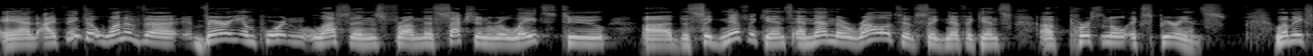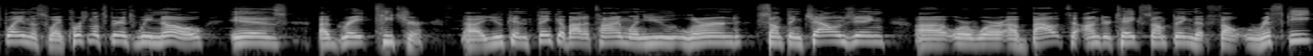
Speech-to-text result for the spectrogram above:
And I think that one of the very important lessons from this section relates to uh, the significance and then the relative significance of personal experience. Let me explain this way. Personal experience, we know, is a great teacher. Uh, you can think about a time when you learned something challenging uh, or were about to undertake something that felt risky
